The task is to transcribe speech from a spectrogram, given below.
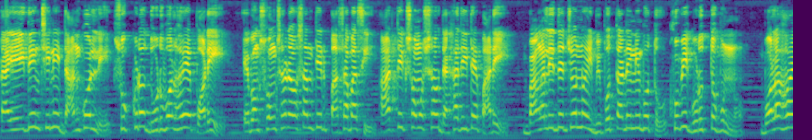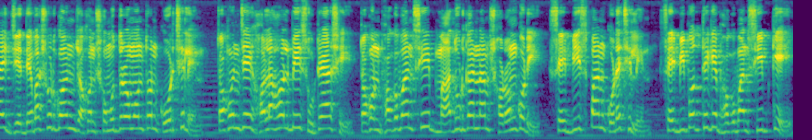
তাই এই দিন চিনি দান করলে শুক্র দুর্বল হয়ে পড়ে এবং সংসারে অশান্তির পাশাপাশি আর্থিক সমস্যাও দেখা দিতে পারে। বাঙালিদের জন্য এই বিপত্তারিণী ব্রত খুবই গুরুত্বপূর্ণ। বলা হয় যে দেবাসুরগণ যখন সমুদ্র মন্থন করছিলেন তখন যেই হলাহল বিষ উঠে আসে, তখন ভগবান শিব মা দুর্গার নাম স্মরণ করে সেই বিষ পান করেছিলেন। সেই বিপদ থেকে ভগবান শিবকে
